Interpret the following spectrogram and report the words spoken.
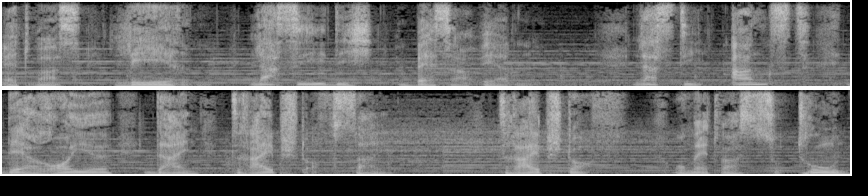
etwas lehren. Lass sie dich besser werden. Lass die Angst der Reue dein Treibstoff sein. Treibstoff, um etwas zu tun.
